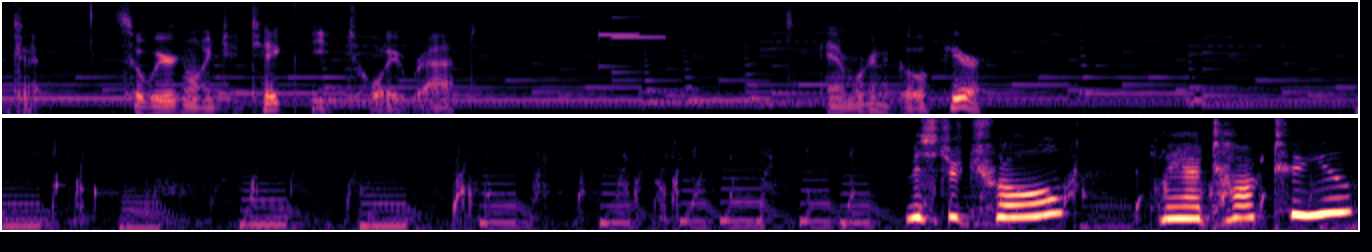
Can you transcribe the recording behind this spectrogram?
Okay. So we're going to take the toy rat and we're going to go up here. Mr. Troll, may I talk to you?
